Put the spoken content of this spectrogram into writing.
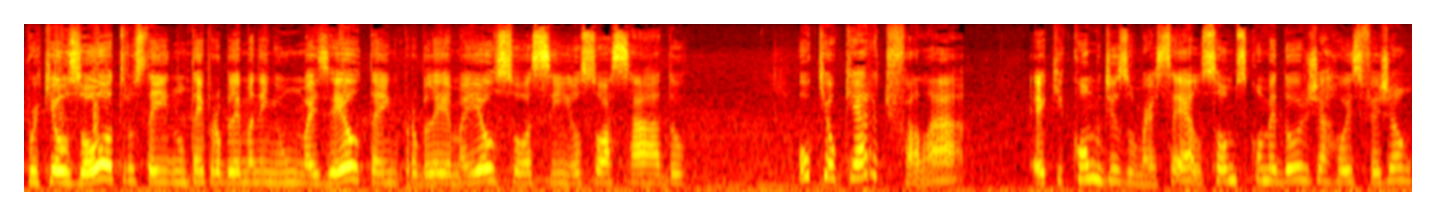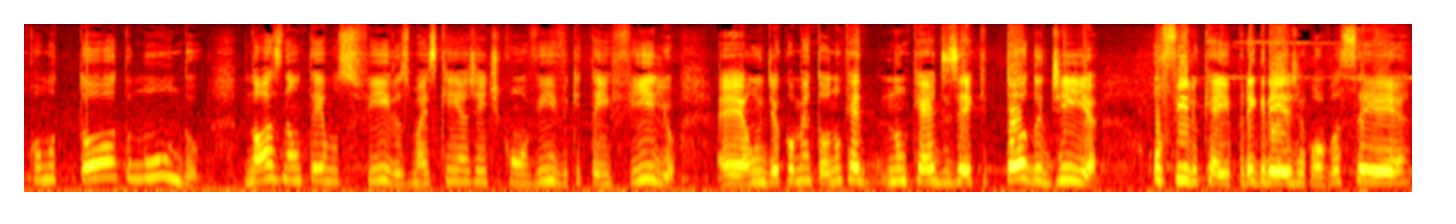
porque os outros têm, não têm problema nenhum, mas eu tenho problema, eu sou assim, eu sou assado. O que eu quero te falar é que, como diz o Marcelo, somos comedores de arroz e feijão como todo mundo. Nós não temos filhos, mas quem a gente convive que tem filho, é, um dia comentou, não quer, não quer dizer que todo dia o filho quer ir para a igreja com você.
